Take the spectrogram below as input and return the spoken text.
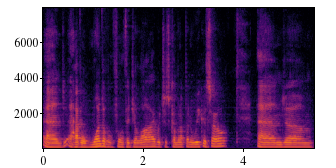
and have a wonderful Fourth of July, which is coming up in a week or so, and. Um,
